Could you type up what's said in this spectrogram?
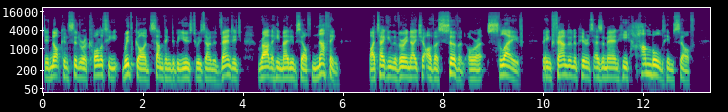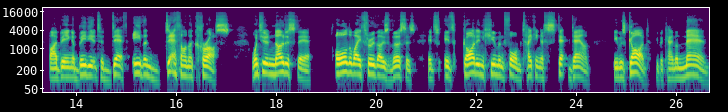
did not consider equality with God something to be used to his own advantage. Rather, he made himself nothing by taking the very nature of a servant or a slave. Being found in appearance as a man, he humbled himself by being obedient to death, even death on a cross. I want you to notice there, all the way through those verses, it's, it's God in human form taking a step down. He was God, he became a man,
